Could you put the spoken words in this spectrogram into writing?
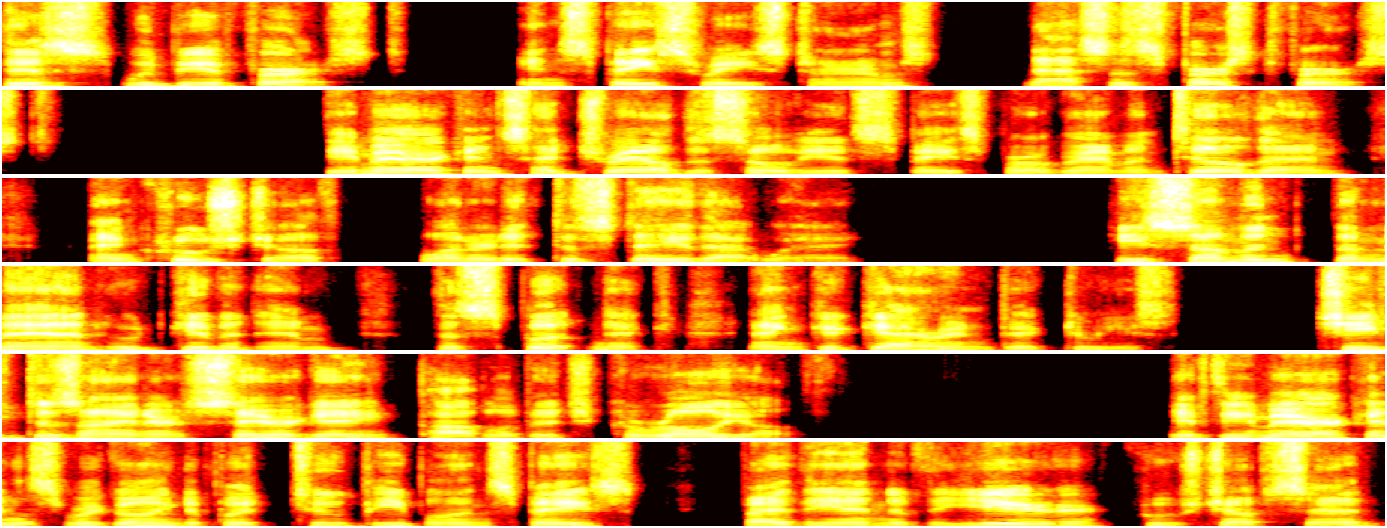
This would be a first, in space race terms, NASA's first first. The Americans had trailed the Soviet space program until then, and Khrushchev wanted it to stay that way. He summoned the man who'd given him the Sputnik and Gagarin victories, chief designer Sergei Pavlovich Korolev. If the Americans were going to put two people in space by the end of the year, Khrushchev said,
